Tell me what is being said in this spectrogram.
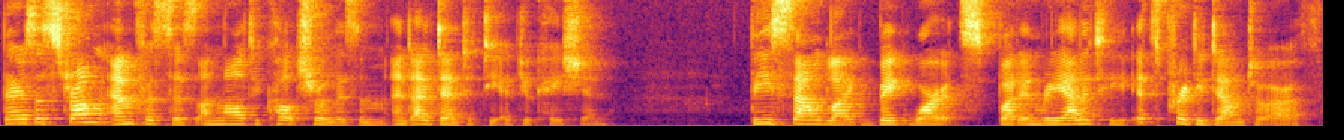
there is a strong emphasis on multiculturalism and identity education. These sound like big words, but in reality, it's pretty down to earth.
